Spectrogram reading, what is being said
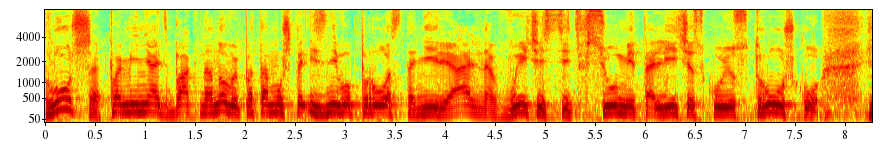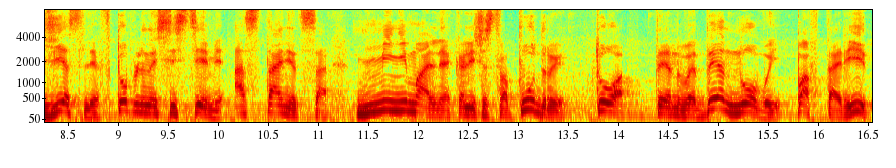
Лучше поменять бак на новый, потому что из него просто нереально вычистить всю металлическую стружку. Если в топливной системе останется минимальное количество пудры, то ТНВД новый повторит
